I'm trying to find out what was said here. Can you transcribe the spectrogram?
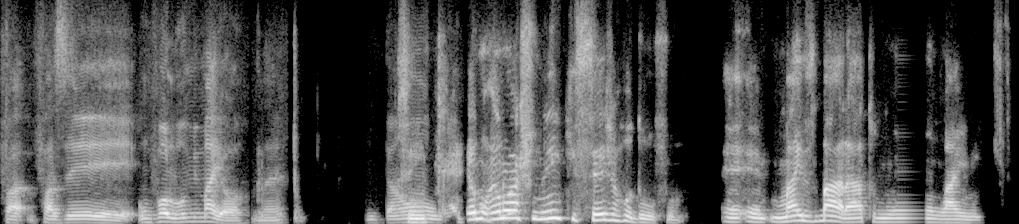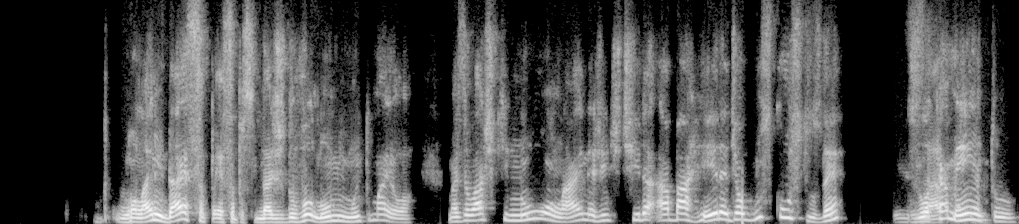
fa fazer um volume maior, né? Então. Sim. Eu, não, eu não acho nem que seja, Rodolfo, é, é mais barato no online. O online dá essa, essa possibilidade do volume muito maior. Mas eu acho que no online a gente tira a barreira de alguns custos, né? Exatamente. Deslocamento,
